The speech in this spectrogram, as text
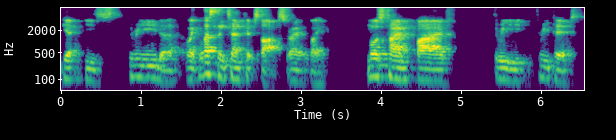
get these three to like less than 10 pip stops, right? Like most time five, three, three pips.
